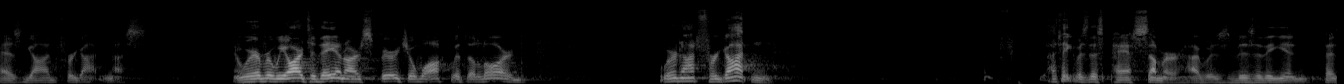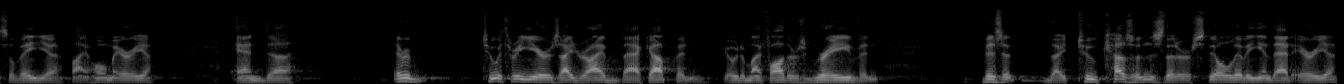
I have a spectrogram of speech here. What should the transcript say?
has God forgotten us. And wherever we are today in our spiritual walk with the Lord, we're not forgotten. I think it was this past summer. I was visiting in Pennsylvania, my home area, and uh, every two or three years, I drive back up and go to my father's grave and visit my two cousins that are still living in that area.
